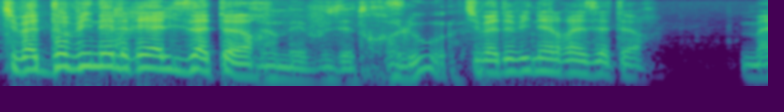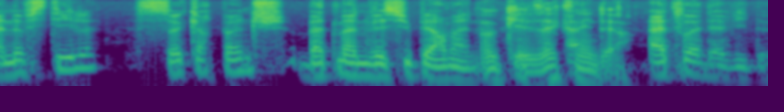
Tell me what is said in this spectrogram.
tu vas deviner le réalisateur. Non, mais vous êtes relou. Tu vas deviner le réalisateur. Man of Steel, Sucker Punch, Batman v Superman. Ok, Zack Snyder. À toi, David.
